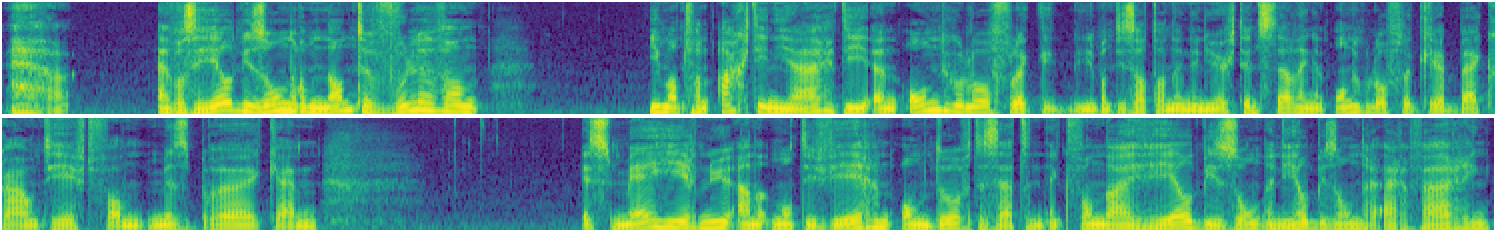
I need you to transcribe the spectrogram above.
En, het was heel bijzonder om dan te voelen van iemand van 18 jaar die een ongelooflijk, want die zat dan in een jeugdinstelling, een ongelooflijke background heeft van misbruik en is mij hier nu aan het motiveren om door te zetten. Ik vond dat heel bijzonder, een heel bijzondere ervaring.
